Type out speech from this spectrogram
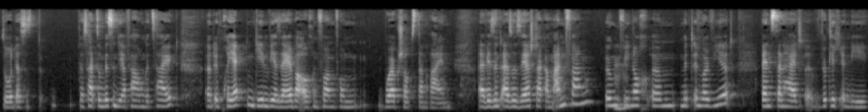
So, das, ist, das hat so ein bisschen die Erfahrung gezeigt. Und in Projekten gehen wir selber auch in Form von Workshops dann rein. Äh, wir sind also sehr stark am Anfang irgendwie mhm. noch ähm, mit involviert. Wenn es dann halt äh, wirklich in die,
